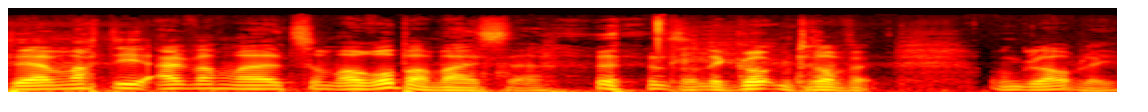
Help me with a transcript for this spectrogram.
Der macht die einfach mal zum Europameister. so eine Gurkentruppe. Unglaublich.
